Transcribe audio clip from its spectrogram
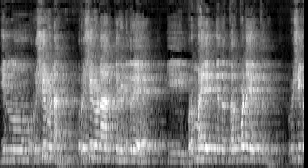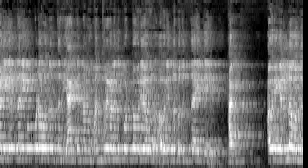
ಇನ್ನು ಋಷಿ ಋಣ. ಋಷಿ ಋಣ ಅಂತ ಹೇಳಿದ್ರೆ ಈ ಬ್ರಹ್ಮಯಜ್ಞದ ತರ್ಪಣ ಇರ್ತದೆ. ಋಷಿಗಳಿಗೆಲ್ಲರಿಗೂ ಕೂಡ ಒಂದೊಂದು ಯಾಕೆ ನಮ್ಮ ಮಂತ್ರಗಳನ್ನು ಕೊಟ್ಟವರೇ ಅವರು? ಅವರಿಂದ ಬದುಕ್ತಾ ಇದ್ದೇವೆ ಅವರಿಗೆಲ್ಲ ಒಂದು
